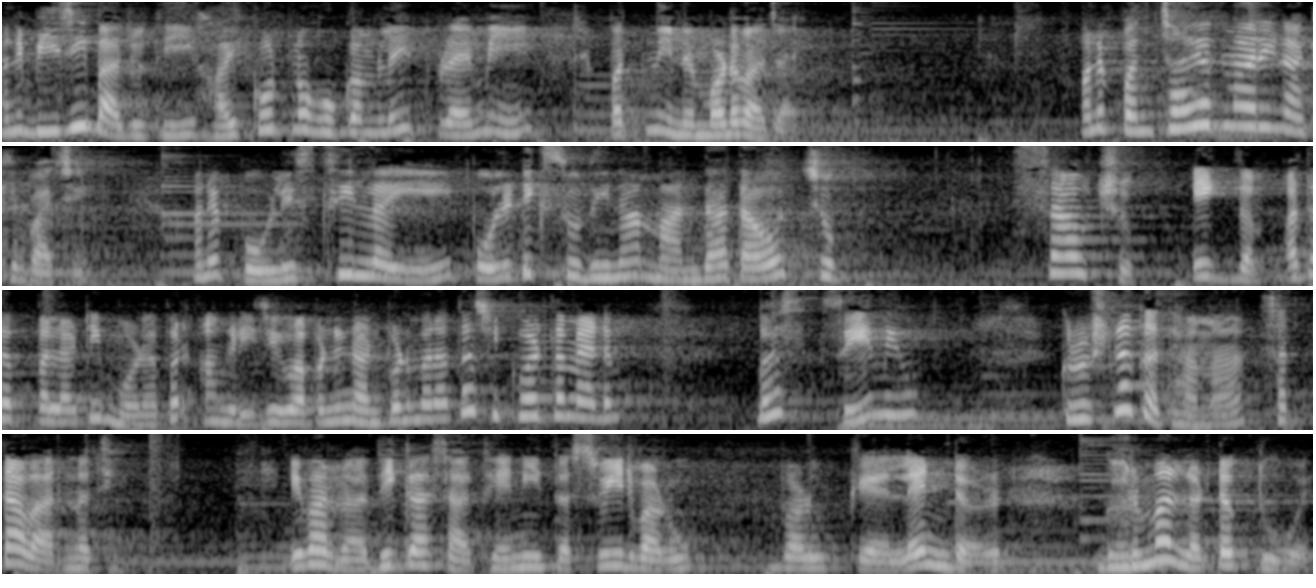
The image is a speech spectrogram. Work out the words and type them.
અને બીજી બાજુથી હાઈકોર્ટનો હુકમ લઈ પ્રેમી પત્નીને મળવા જાય. અને પંચાયત મારી નાખે પાછી અને પોલીસથી લઈ પોલિટિક્સ સુધીના માંદાતાઓ ચૂપ. સાવ ચૂપ, એકદમ અદબ પલાટી મોઢા પર આંગળી જેવું આપણને નાનપણમાં નહોતા શીખવાડતા મેડમ બસ સેમ એવું. કૃષ્ણ કથામાં સત્તાવાર નથી. એવા રાધિકા સાથેની તસવીરવાળું વાળું કેલેન્ડર ઘરમાં લટકતું હોય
